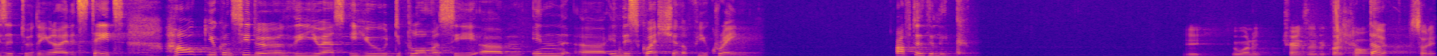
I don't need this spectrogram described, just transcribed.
visit to the United States. How you consider the US-EU diplomacy um, in uh, in this question of Ukraine After the leak? You, you want to translate the question? О, Так. sorry.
